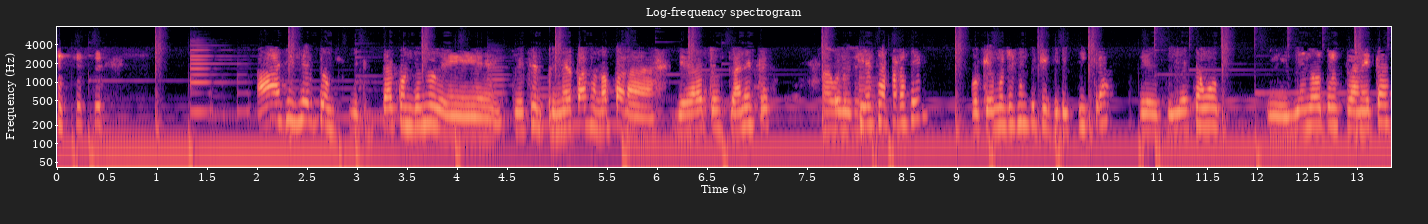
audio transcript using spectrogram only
ah, sí, es cierto. Me estaba contando de que es el primer paso, ¿no? Para llegar a otros planetas. Ah, bueno, sí. esa frase, porque hay mucha gente que critica que ya estamos eh, yendo a otros planetas,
